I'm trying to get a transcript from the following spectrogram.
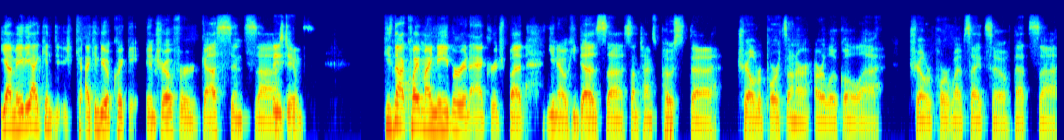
yeah, maybe I can do I can do a quick intro for Gus since uh, please do. He's not quite my neighbor in Anchorage, but you know he does uh, sometimes post uh, trail reports on our our local uh, trail report website. So that's uh,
